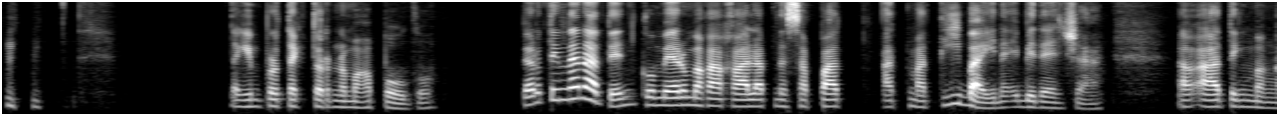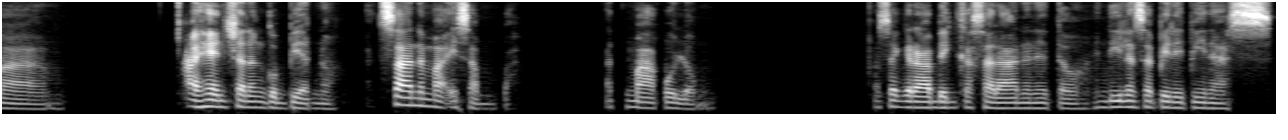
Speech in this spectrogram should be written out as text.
Naging protector ng mga Pogo. Pero tingnan natin kung meron makakalap na sapat at matibay na ebidensya ang ating mga ahensya ng gobyerno. At sana maisampa at makulong. Kasi grabing kasalanan nito, hindi lang sa Pilipinas,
